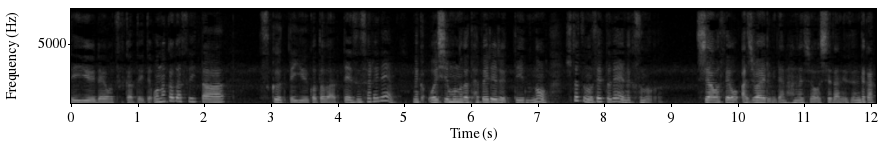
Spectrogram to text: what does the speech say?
ていう例を使っていてお腹が空いたすくっていうことがあってそれでなんか美味しいものが食べれるっていうのの一つのセットでなんかその幸せを味わえるみたいな話をしてたんですよね。だから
